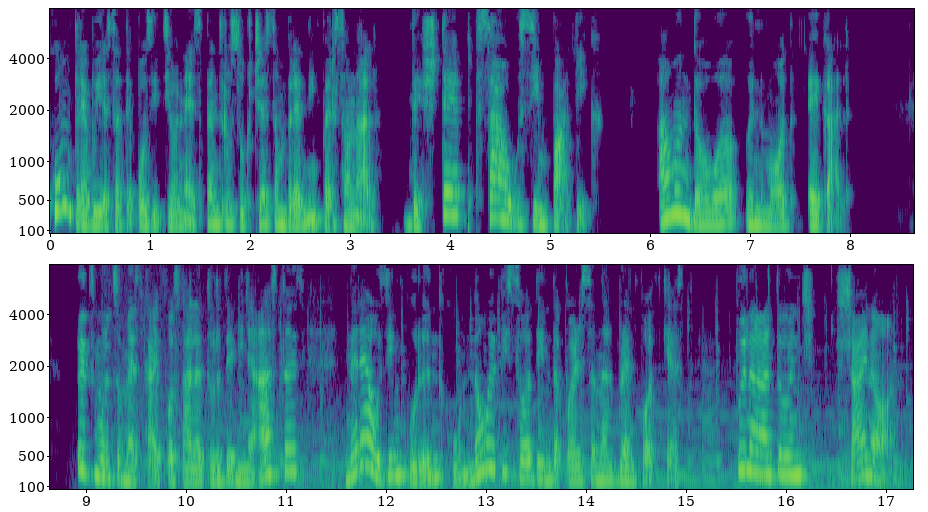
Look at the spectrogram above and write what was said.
cum trebuie să te poziționezi pentru succes în branding personal? Deștept sau simpatic? Amândouă în mod egal. Îți mulțumesc că ai fost alături de mine astăzi. Ne reauzim curând cu un nou episod din The Personal Brand Podcast. Până atunci, shine on!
